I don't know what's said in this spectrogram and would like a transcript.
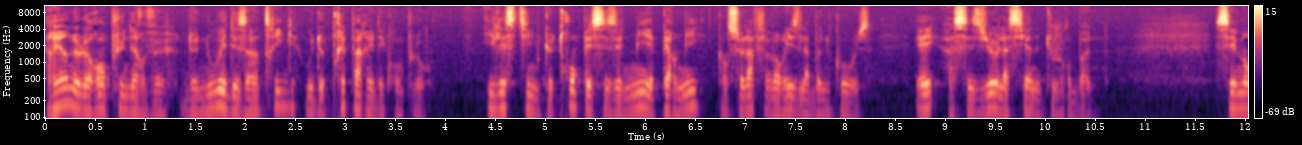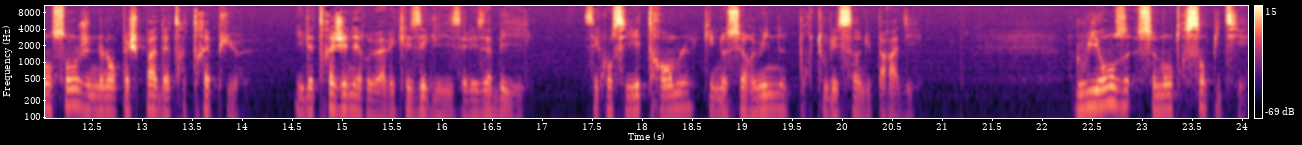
Rien ne le rend plus nerveux de nouer des intrigues ou de préparer des complots. Il estime que tromper ses ennemis est permis quand cela favorise la bonne cause, et, à ses yeux, la sienne est toujours bonne. Ses mensonges ne l'empêchent pas d'être très pieux. Il est très généreux avec les églises et les abbayes. Ses conseillers tremblent qu'il ne se ruine pour tous les saints du paradis. Louis XI se montre sans pitié.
